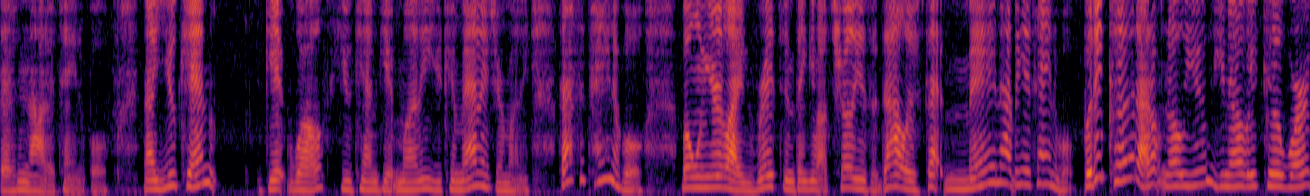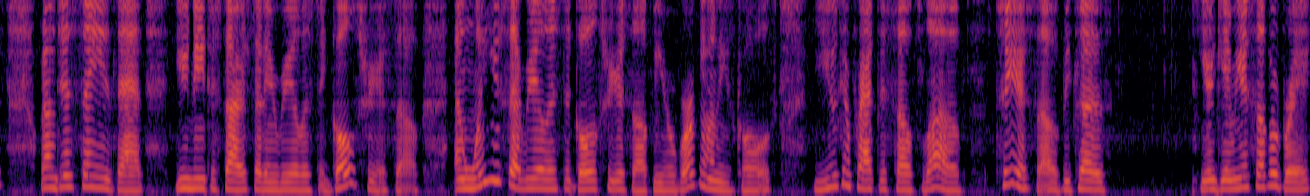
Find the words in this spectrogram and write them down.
that is not attainable. Now, you can get wealth, you can get money, you can manage your money. That's attainable. But when you're like rich and thinking about trillions of dollars, that may not be attainable. But it could. I don't know you. You know, it could work. But I'm just saying that you need to start setting realistic goals for yourself. And when you set realistic goals for yourself and you're working on these goals, you can practice self love to yourself because you're giving yourself a break.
